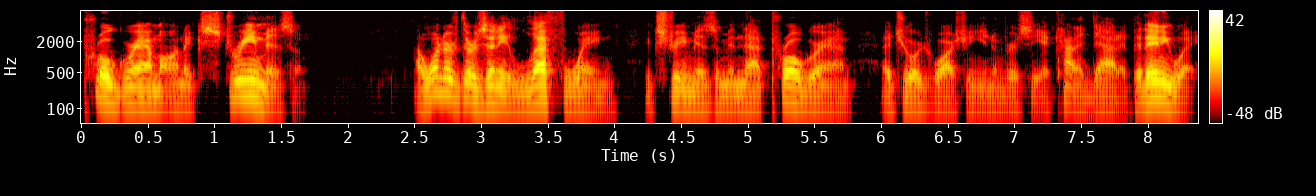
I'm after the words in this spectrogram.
program on extremism. I wonder if there's any left wing extremism in that program at George Washington University. I kind of doubt it. But anyway,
